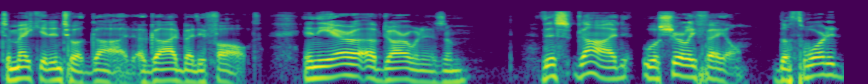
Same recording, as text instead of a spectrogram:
to make it into a god, a god by default. In the era of Darwinism, this god will surely fail. The thwarted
